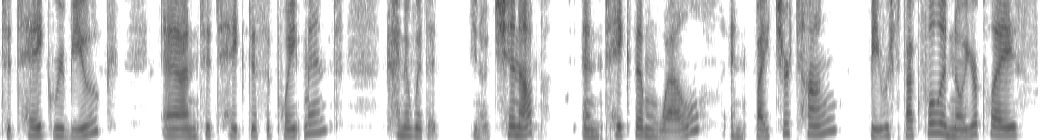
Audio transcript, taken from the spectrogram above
to take rebuke and to take disappointment kind of with a, you know, chin up and take them well and bite your tongue, be respectful and know your place,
